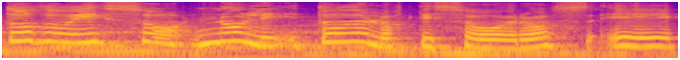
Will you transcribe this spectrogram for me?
todo eso, no le, todos los tesoros eh,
